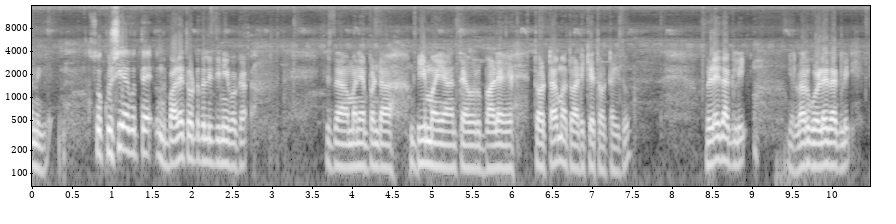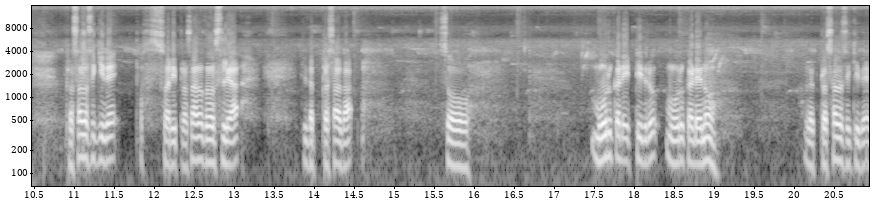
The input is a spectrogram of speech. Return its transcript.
ನಮಗೆ. ಸೊ ಖುಷಿಯಾಗುತ್ತೆ ಒಂದು ಬಾಳೆ ತೋಟದಲ್ಲಿದ್ದೀನಿ ಇವಾಗ. ಇದ ಮನೆ ಬಂಡ ಭೀಮಯ್ಯ ಅಂತ ಅವರು ಬಾಳೆ ತೋಟ ಮತ್ತು ಅಡಿಕೆ ತೋಟ ಇದು. ಒಳ್ಳೆಯದಾಗಲಿ ಎಲ್ಲರಿಗೂ ಒಳ್ಳೆಯದಾಗಲಿ ಪ್ರಸಾದ ಸಿಕ್ಕಿದೆ. ಸಾರಿ ಪ್ರಸಾದ ತೋರಿಸಲಿಲ್ಲ. ಇದು ಪ್ರಸಾದ. ಸೊ ಮೂರು ಕಡೆ ಇಟ್ಟಿದ್ರು. ಮೂರು ಕಡೆನೂ ಒಳ್ಳೆ ಪ್ರಸಾದ ಸಿಕ್ಕಿದೆ.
